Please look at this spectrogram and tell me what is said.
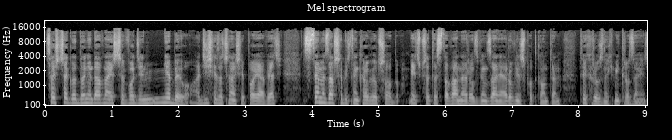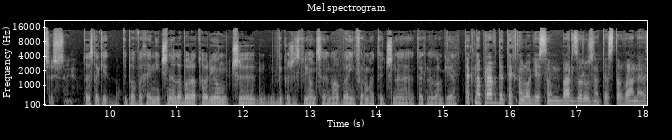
coś, czego do niedawna jeszcze w wodzie nie było, a dzisiaj zaczyna się pojawiać. Chcemy zawsze być ten krok do przodu, mieć przetestowane rozwiązania również pod kątem tych różnych mikrozanieczyszczeń. To jest takie typowe chemiczne laboratorium, czy wykorzystujące nowe informatyczne technologie? Tak naprawdę technologie są bardzo różne testowane,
